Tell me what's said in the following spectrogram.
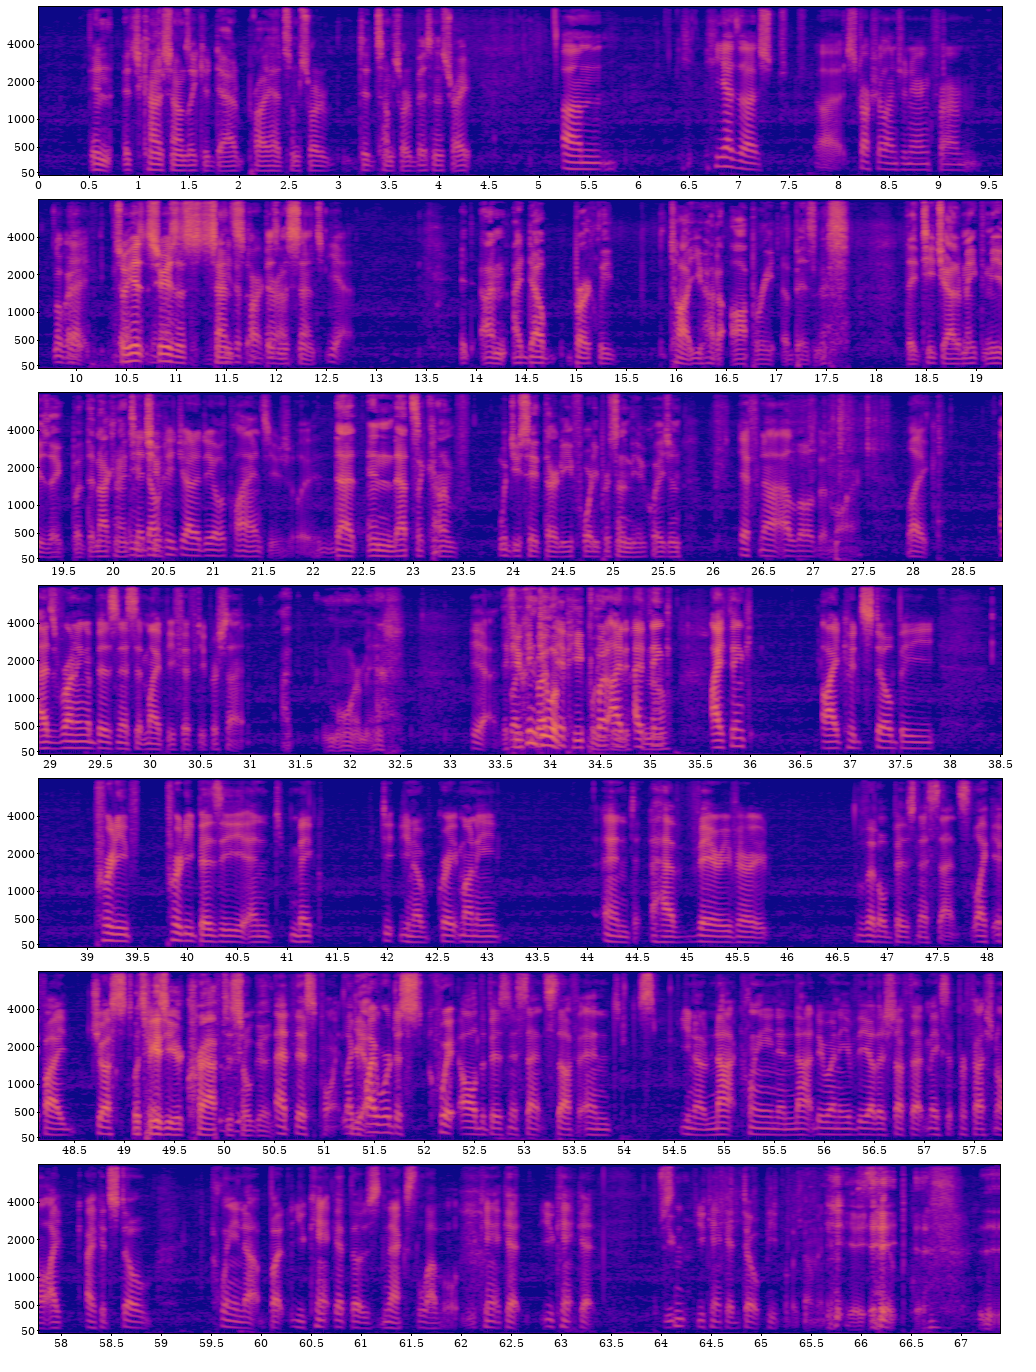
And it kind of sounds like your dad probably had some sort of did some sort of business, right? Um, he, he has a st- uh, structural engineering firm. Okay. that- so that, he has you so he has a sense of business sense. Yeah. It, I'm I doubt Berklee taught you how to operate a business. They teach you how to make the music, but they're not going to they teach don't you teach you how to deal with clients usually, that. And that's a kind of would you say 30, 40 percent of the equation? if not a little bit more. Like, as running a business, it might be fifty percent. I, more, man. Yeah. If like, you can do if- people, but I, I know? think, I think, I could still be pretty, pretty busy and make, you know, great money, and have very, very little business sense. Like if I just What's because your craft is so good. at this point. Like if I were to quit all the business sense stuff and you know not clean and not do any of the other stuff that makes it professional, I I could still clean up. But you can't get those next level. You can't get you can't get You- you, can't get dope people to come in. and It- snoop.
